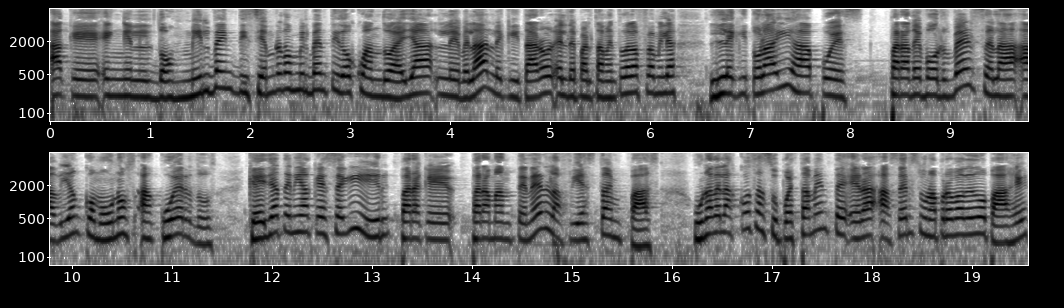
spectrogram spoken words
a que en el 2020, diciembre de 2022, cuando a ella le, ¿verdad? le quitaron el departamento de la familia, le quitó la hija, pues para devolvérsela habían como unos acuerdos que ella tenía que seguir para que para mantener la fiesta en paz. Una de las cosas supuestamente era hacerse una prueba de dopaje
